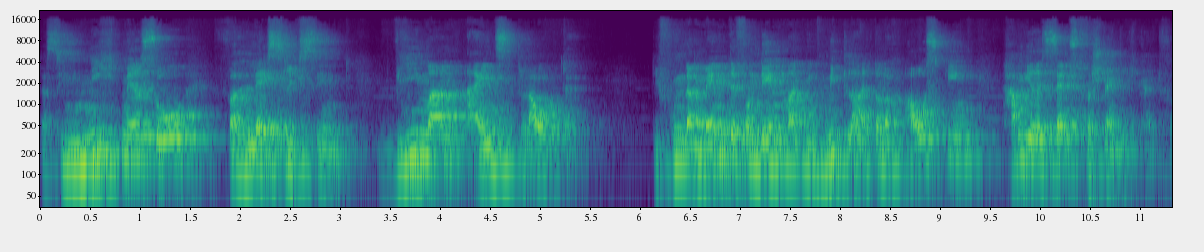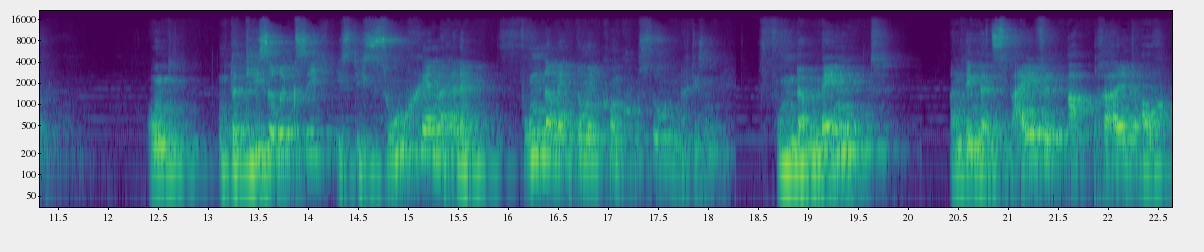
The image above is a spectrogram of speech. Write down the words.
dass sie nicht mehr so verlässlich sind, wie man einst glaubte. Die Fundamente, von denen man im Mittelalter noch ausging, haben ihre Selbstverständlichkeit verloren. Und unter dieser Rücksicht ist die Suche nach einem Fundamentum in Concussum, nach diesem Fundament, an dem der Zweifel abprallt, auch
